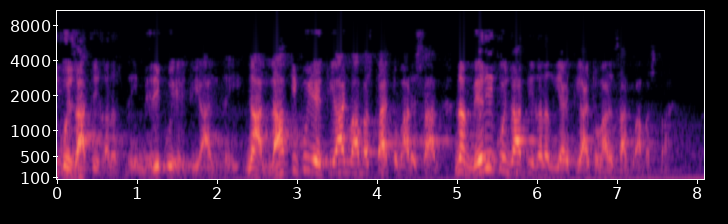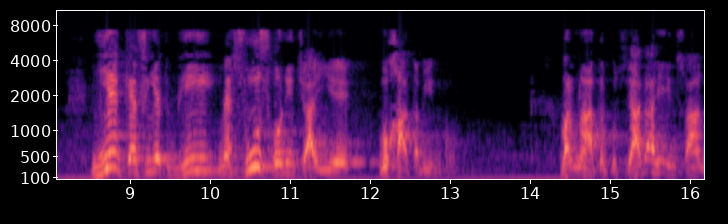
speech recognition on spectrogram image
کوئی ذاتی غرض نہیں میری کوئی احتیاج نہیں نہ اللہ کی کوئی احتیاج وابستہ ہے تمہارے ساتھ نہ میری کوئی ذاتی غرض یا احتیاج تمہارے ساتھ وابستہ ہے یہ کیفیت بھی محسوس ہونی چاہیے مخاطبین کو ورنہ اگر کچھ زیادہ ہی انسان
